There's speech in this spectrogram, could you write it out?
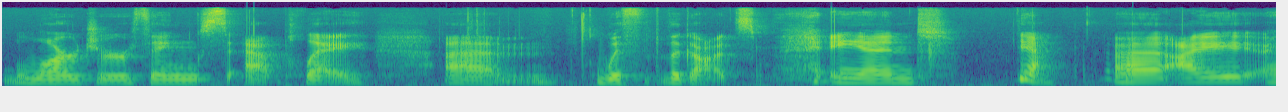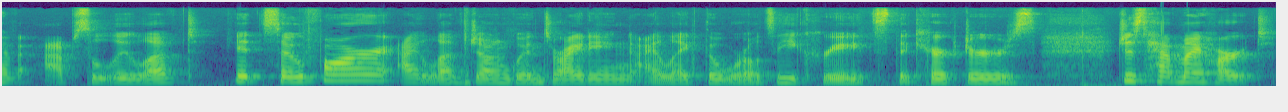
larger things at play um, with the gods. And yeah, uh, I have absolutely loved it so far. I love John Gwynne's writing. I like the worlds he creates. The characters just have my heart.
